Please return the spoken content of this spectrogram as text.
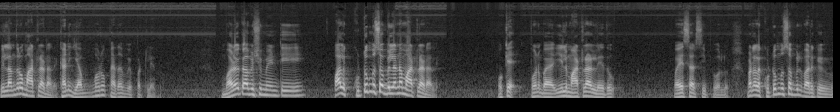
వీళ్ళందరూ మాట్లాడాలి. కానీ ఎవ్వరూ పెదవి విప్పట్లేదు. మరొక అంశం ఏంటి? వాళ్ళ కుటుంబ సభ్యులనే మాట్లాడాలి. ఓకే పోనీ వీళ్ళు మాట్లాడలేదు వైఎస్ఆర్సీపీ వాళ్ళు. మరి వాళ్ళ కుటుంబ సభ్యులు వారికి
